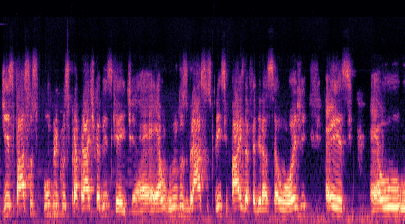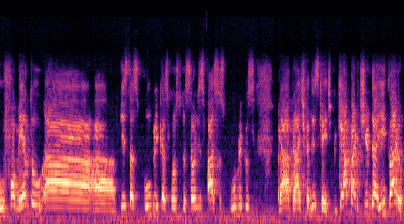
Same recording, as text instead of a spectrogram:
de espaços públicos para a prática do skate. É, é, um dos braços principais da federação hoje é esse, é o, o fomento a, a, pistas públicas, construção de espaços públicos para a prática do skate. Porque a partir daí, claro,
